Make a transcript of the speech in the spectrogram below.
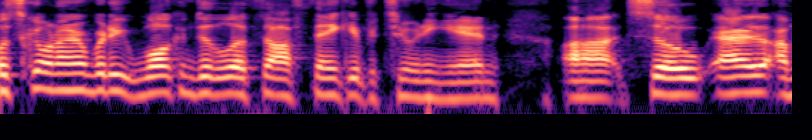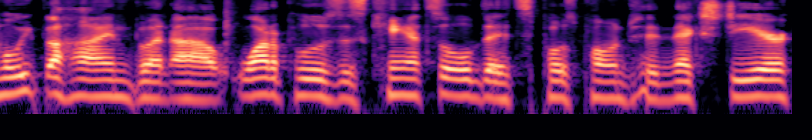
What's going on, everybody? Welcome to the Liftoff. Thank you for tuning in. Uh, so I'm a week behind, but uh, is canceled. It's postponed to next year,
